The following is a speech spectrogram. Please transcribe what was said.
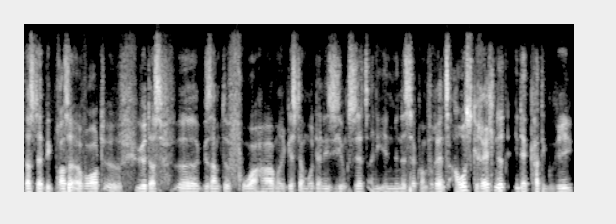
dass der Big Brother Award äh, für das äh, gesamte Vorhaben Registermodernisierungsgesetz an die Innenministerkonferenz ausgerechnet in der Kategorie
